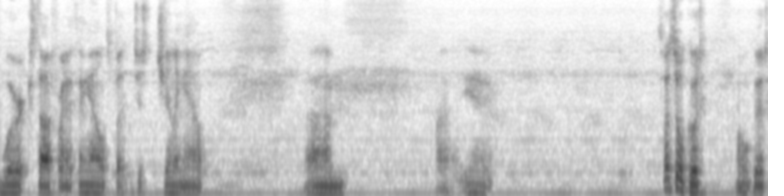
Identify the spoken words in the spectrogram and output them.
work stuff or anything else, but just chilling out. Um, uh, yeah. So it's all good, all good.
